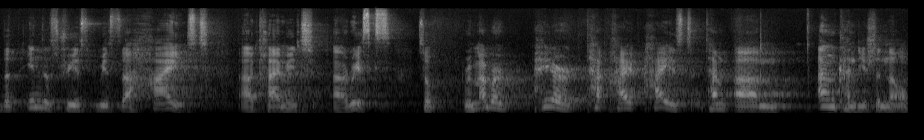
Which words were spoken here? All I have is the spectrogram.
the industries with the highest uh, climate uh, risks. So remember here, high, highest um, unconditional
